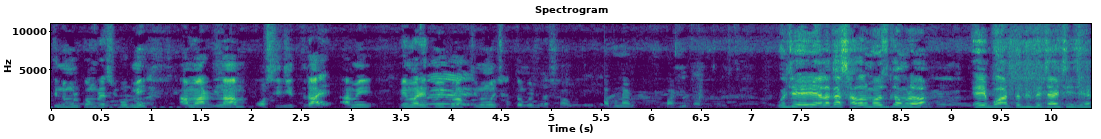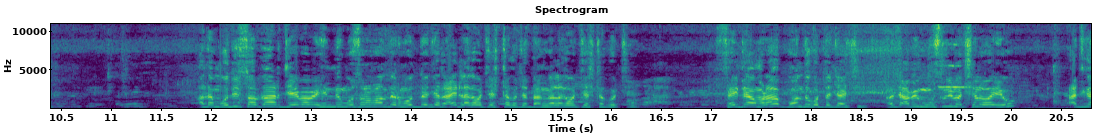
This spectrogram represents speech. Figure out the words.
তৃণমূল কংগ্রেস কর্মী। আমার নাম অসিজিৎ রায়। আমি মেমারি দুই ব্লক তৃণমূল ছাত্র পরিষদের সভাপতি। আপনার পার্টি বলছি এই এলাকার সাধারণ মানুষকে আমরা এই বার্তা দিতে চাইছি যে আমাদের মোদী সরকার যেভাবে হিন্দু মুসলমানদের মধ্যে যে রাইট লাগাবার চেষ্টা করছে দাঙ্গা লাগাবার চেষ্টা করছে সেইটা আমরা বন্ধ করতে চাইছি। আচ্ছা আমি মুসলিমের ছেলে হয়েও আজকে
